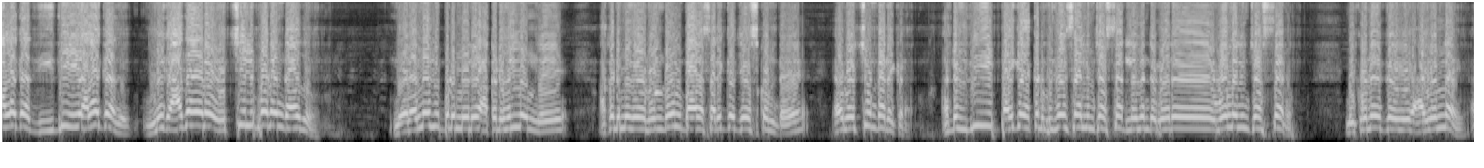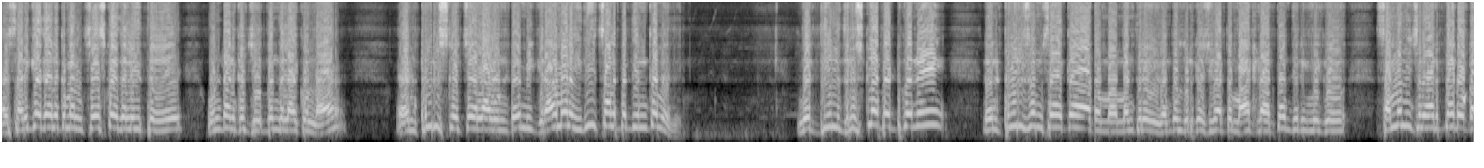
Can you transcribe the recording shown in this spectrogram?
అలా కాదు. ఇది అలా కాదు. మీకు ఆదాయం వచ్చి వెళ్ళిపోవడం కాదు. నేను అనేది ఇప్పుడు మీరు అక్కడ ఇల్లు ఉంది. అక్కడ మీరు రెండు రోజులు బాగా సరిగ్గా చేసుకుంటే ఎవరు వచ్చి ఉంటారు ఇక్కడ. అంటే ఇది పైగా ఎక్కడ విదేశాల నుంచి వస్తారు లేదంటే వేరే ఊళ్ళ నుంచి వస్తారు. మీకు అవి ఉన్నాయి. అవి సరిగ్గా కనుక మనం చేసుకోగలిగితే ఉండడానికి ఇబ్బంది లేకుండా అండ్ టూరిస్టులు వచ్చేలా ఉంటే మీ గ్రామంలో ఇది చాలా పెద్ద ఇన్కమ్ ఇది. మీరు దీన్ని దృష్టిలో పెట్టుకొని నేను టూరిజం శాఖ మంత్రి గంటల దుర్గేష్ గారితో మాట్లాడతాను. దీనికి మీకు సంబంధించిన ఏర్పాటు ఒక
